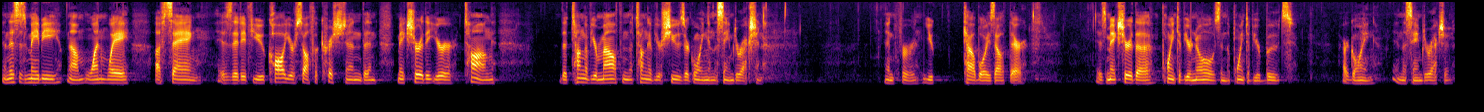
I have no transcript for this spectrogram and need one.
And this is maybe um, one way of saying is that if you call yourself a Christian, then make sure that your tongue, the tongue of your mouth and the tongue of your shoes are going in the same direction. And for you cowboys out there, is make sure the point of your nose and the point of your boots are going in the same direction.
